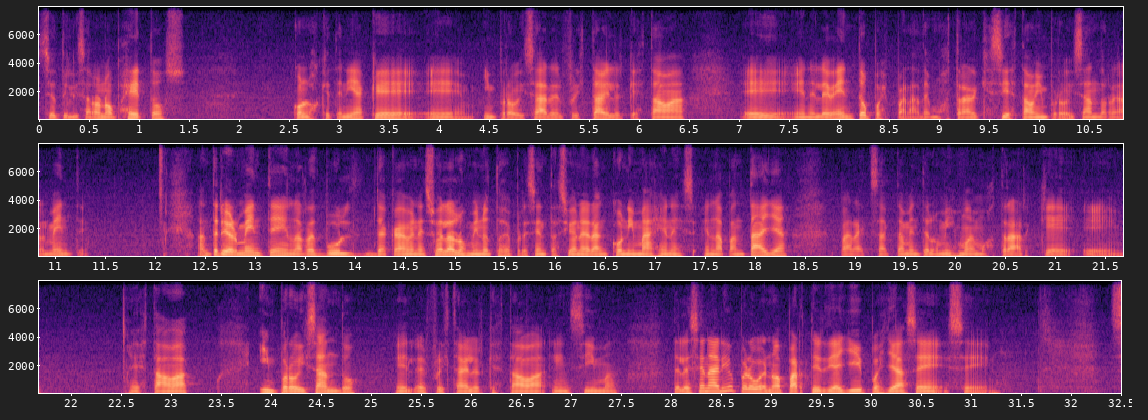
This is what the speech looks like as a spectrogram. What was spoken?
se utilizaron objetos con los que tenía que eh, improvisar el freestyler que estaba eh, en el evento, pues para demostrar que sí estaba improvisando realmente. Anteriormente en la Red Bull de acá de Venezuela los minutos de presentación eran con imágenes en la pantalla, para exactamente lo mismo, demostrar que eh, estaba improvisando el, freestyler que estaba encima del escenario, pero bueno, a partir de allí pues ya se, se,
